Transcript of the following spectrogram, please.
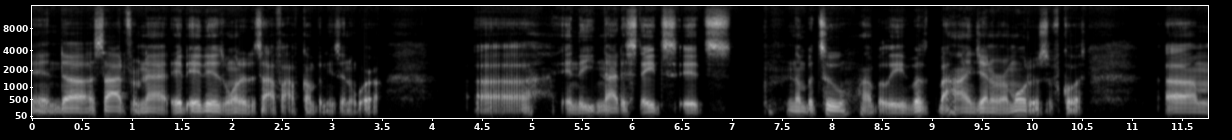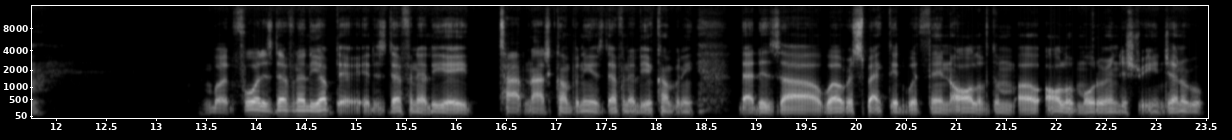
And uh, aside from that, it, it is one of the top five companies in the world. Uh, in the United States, it's number two, I believe, but behind General Motors, of course. Um, but Ford is definitely up there. It is definitely a top notch company. It's definitely a company that is uh, well respected within all of them, uh, all of motor industry in general.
